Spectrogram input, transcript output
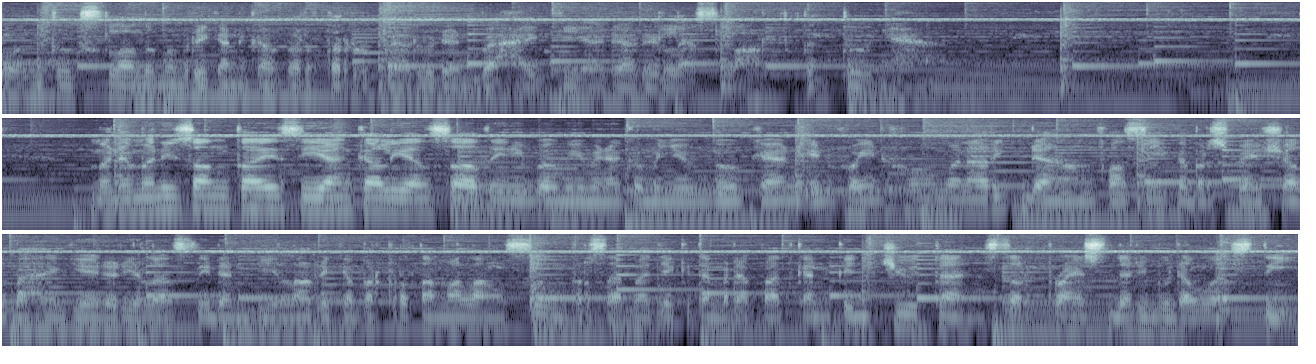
untuk selalu memberikan kabar terbaru dan bahagia dari Leslar tentunya. Menemani santai siang kalian saat ini Bang Mimin akan menyuguhkan info-info menarik dan pasti kabar spesial bahagia dari Lesti dan Bilar Di kabar pertama langsung persahabatnya kita mendapatkan kejutan surprise dari Bunda Lesti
